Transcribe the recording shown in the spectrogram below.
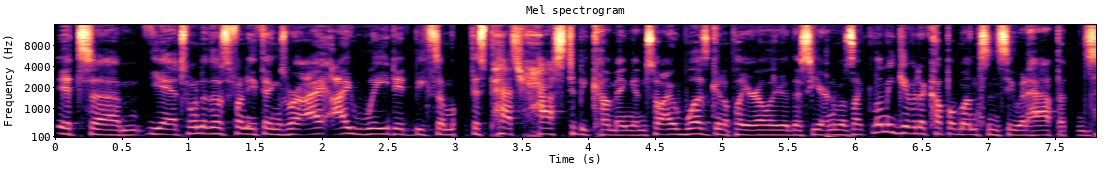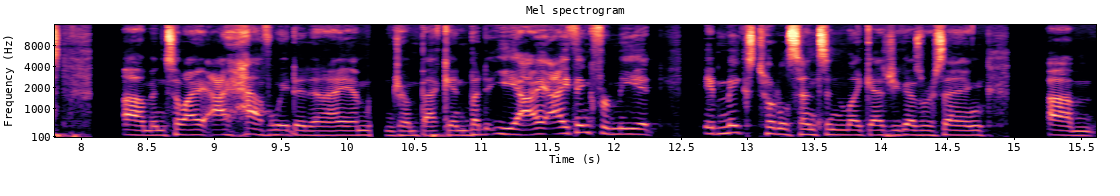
It's um yeah, it's one of those funny things where I, I waited because I'm like, this patch has to be coming. And so I was gonna play earlier this year and was like, let me give it a couple months and see what happens. Um, and so I, I have waited and I am gonna jump back in. But yeah, I, I think for me it it makes total sense and like as you guys were saying, um,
